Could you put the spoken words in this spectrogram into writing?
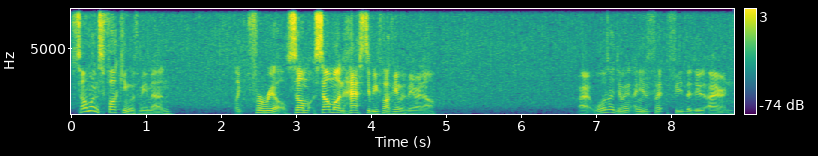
Someone's fucking with me, man. Like, for real. Some Someone has to be fucking with me right now. Alright, what was I doing? I need to feed the dude iron.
